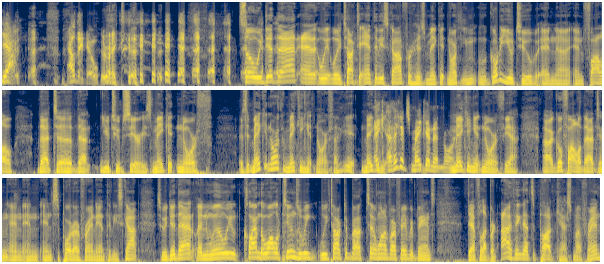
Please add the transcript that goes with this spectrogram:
Yeah. How they do. right. so we did that, and we, we talked to Anthony Scott for his "Make It North." You, go to YouTube and uh, and follow that uh, that YouTube series, "Make It North." Is it "Make It North" or "Making It North"? I think it, making Make- I think it's making it north. Making it north, yeah. Uh, go follow that and, and, and, and support our friend Anthony Scott. So we did that, and when we climbed the wall of tunes, we we talked about uh, one of our favorite bands, Def Leppard. I think that's a podcast, my friend.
